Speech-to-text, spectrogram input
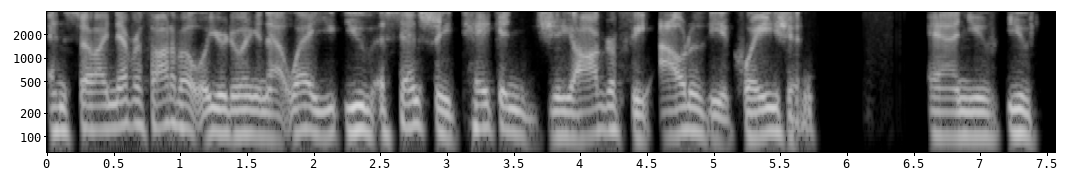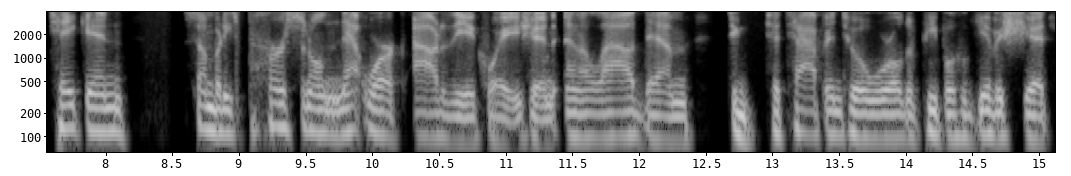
And so I never thought about what you're doing in that way. You, you've essentially taken geography out of the equation and you've, you've taken somebody's personal network out of the equation and allowed them to, to tap into a world of people who give a shit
